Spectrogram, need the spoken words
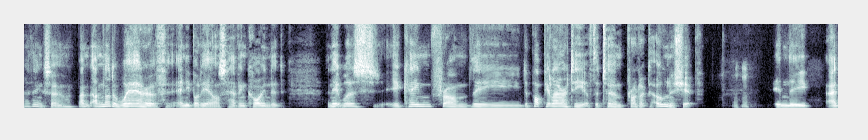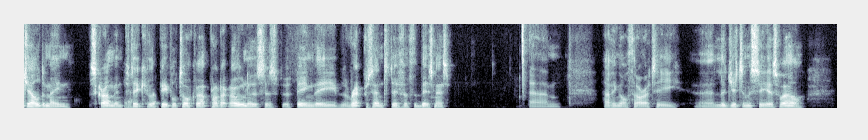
I think so. I'm I'm not aware of anybody else having coined it, and it was it came from the the popularity of the term product ownership mm-hmm. in the agile domain Scrum in particular, yeah. people talk about product owners as, being the, the, representative of the business, um, having authority, uh, legitimacy as well,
